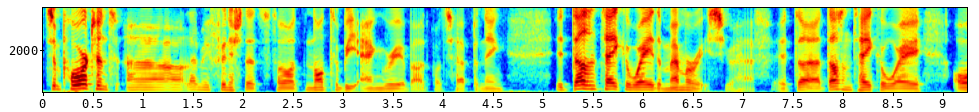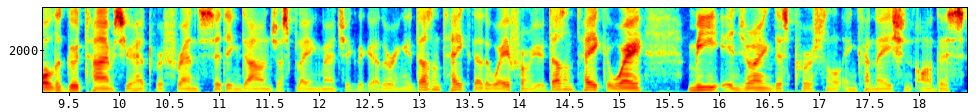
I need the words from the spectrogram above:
it's important uh, let me finish that thought not to be angry about what's happening it doesn't take away the memories you have. It uh, doesn't take away all the good times you had with friends sitting down just playing Magic the Gathering. It doesn't take that away from you. It doesn't take away me enjoying this personal incarnation or this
